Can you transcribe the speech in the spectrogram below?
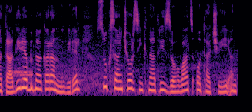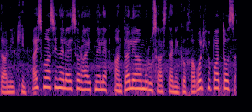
մտադիր է բնակարան նվիրել Սու-24 ինքնաթրի զոհված օթաչուի ընտանիքին։ Այս մասին էլ այսօր հայտնել է Անտալիայում Ռուսաստանի գլխավոր հյուպատոս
